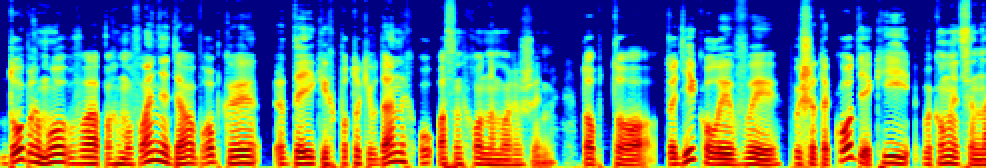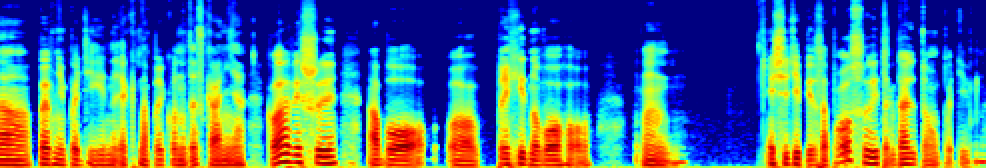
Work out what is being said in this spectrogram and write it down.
добра мова програмування для обробки деяких потоків даних у асинхронному режимі. Тобто тоді, коли ви пишете код, який виконується на певні події, як, наприклад, натискання клавіші або о, прихід нового м, http запросу і так далі тому подібне.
